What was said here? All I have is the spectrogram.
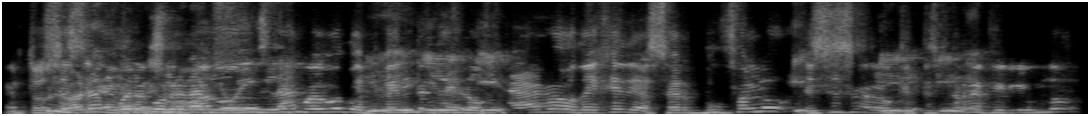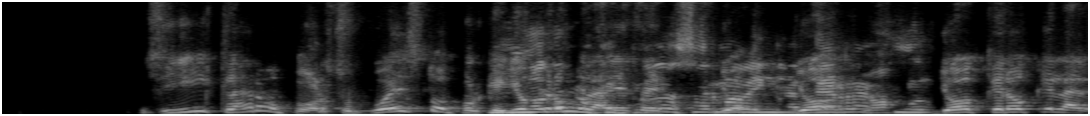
Entonces, ¿el resultado de este juego depende de lo que haga o deje de hacer Búfalo? ¿Ese es a lo que te estás refiriendo? Sí, claro, por supuesto, porque yo creo que la yo, creo que la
